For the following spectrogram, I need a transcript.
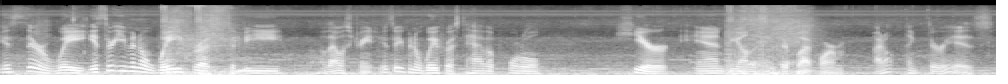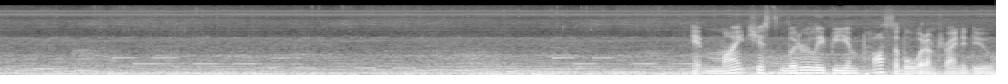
Is there a way- is there even a way for us to be... Oh, that was strange. Is there even a way for us to have a portal here, and be on the center platform? I don't think there is. It might just literally be impossible what I'm trying to do.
